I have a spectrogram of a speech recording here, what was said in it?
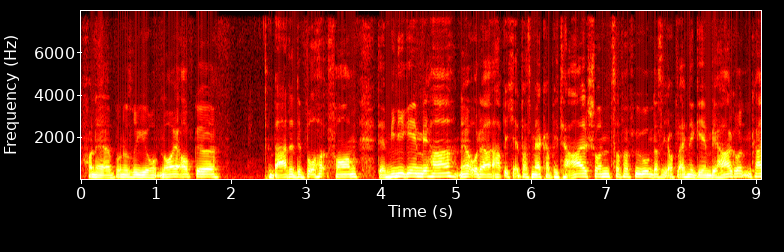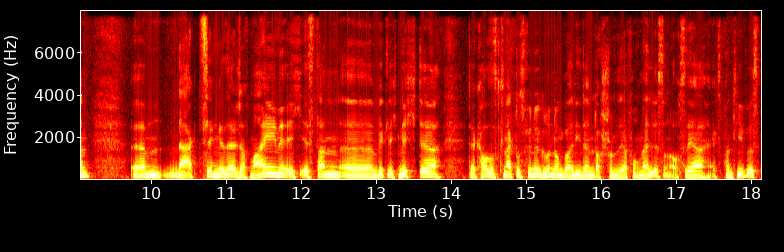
von der Bundesregierung neu aufgebadete Form der Mini GmbH. Ne? Oder habe ich etwas mehr Kapital schon zur Verfügung, dass ich auch gleich eine GmbH gründen kann? Ähm, eine Aktiengesellschaft, meine ich, ist dann äh, wirklich nicht der, der Kausus Knacktus für eine Gründung, weil die dann doch schon sehr formell ist und auch sehr expansiv ist.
